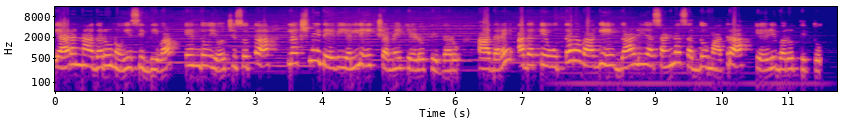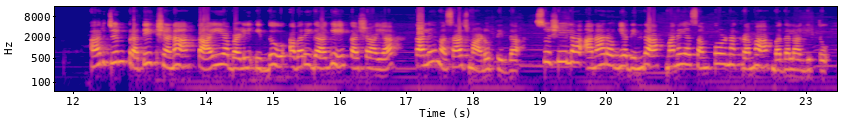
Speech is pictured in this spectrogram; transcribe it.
ಯಾರನ್ನಾದರೂ ನೋಯಿಸಿದ್ದೀವಾ ಎಂದು ಯೋಚಿಸುತ್ತಾ ಲಕ್ಷ್ಮೀ ದೇವಿಯಲ್ಲಿ ಕ್ಷಮೆ ಕೇಳುತ್ತಿದ್ದರು. ಆದರೆ ಅದಕ್ಕೆ ಉತ್ತರವಾಗಿ ಗಾಳಿಯ ಸಣ್ಣ ಸದ್ದು ಮಾತ್ರ ಕೇಳಿಬರುತ್ತಿತ್ತು ಅರ್ಜುನ್ ಪ್ರತಿ ಕ್ಷಣ ತಾಯಿಯ ಬಳಿ ಇದ್ದು ಅವರಿಗಾಗಿ ಕಷಾಯ, ತಲೆ ಮಸಾಜ್ ಮಾಡುತ್ತಿದ್ದ. ಸುಶೀಲ ಅನಾರೋಗ್ಯದಿಂದ ಮನೆಯ ಸಂಪೂರ್ಣ ಕ್ರಮ ಬದಲಾಗಿತ್ತು.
